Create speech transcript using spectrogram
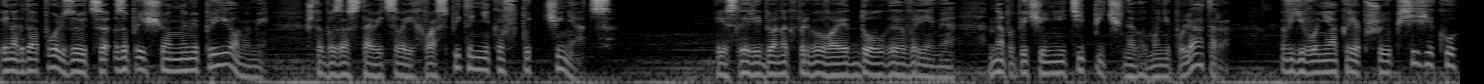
иногда пользуются запрещенными приемами, чтобы заставить своих воспитанников подчиняться. Если ребенок пребывает долгое время на попечении типичного манипулятора, в его неокрепшую психику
